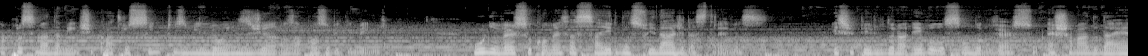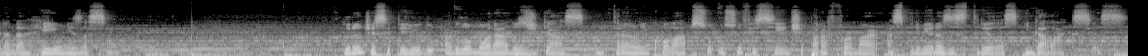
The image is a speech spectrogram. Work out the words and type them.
Aproximadamente 400 milhões de anos após o Big Bang, o universo começa a sair da sua idade das trevas. Este período na evolução do universo é chamado da Era da Reionização. Durante esse período, aglomerados de gás entraram em colapso o suficiente para formar as primeiras estrelas e galáxias.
